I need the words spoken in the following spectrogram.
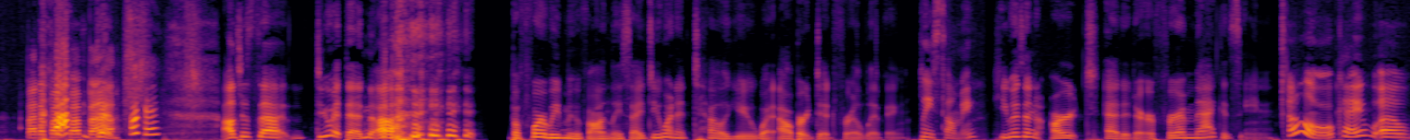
Ba-da-ba-ba-ba. Okay. I'll just uh, do it then. Uh, before we move on, Lisa, I do want to tell you what Albert did for a living. Please tell me. He was an art editor for a magazine. Oh, okay. Uh,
